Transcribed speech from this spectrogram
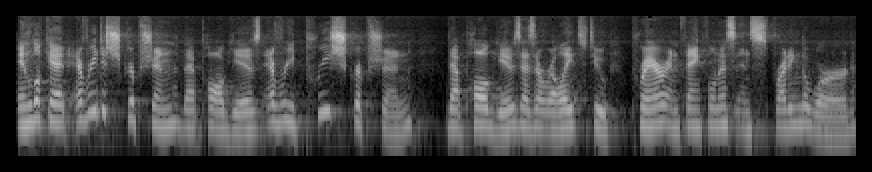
and look at every description that Paul gives, every prescription that Paul gives as it relates to prayer and thankfulness and spreading the word,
